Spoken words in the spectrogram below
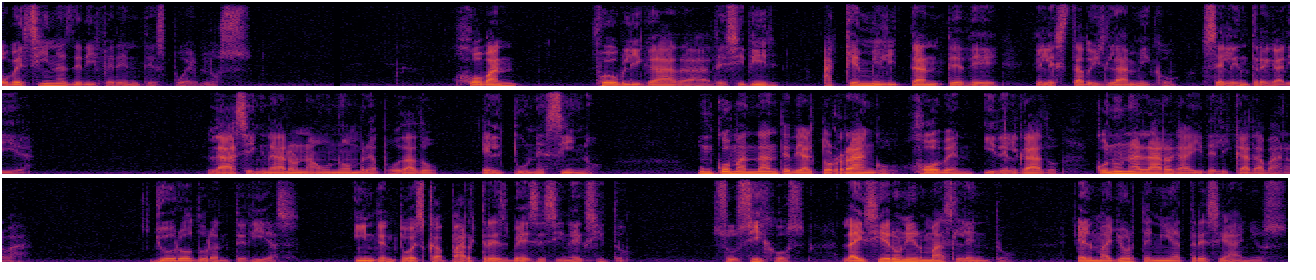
o vecinas de diferentes pueblos. Jobán fue obligada a decidir a qué militante de el Estado Islámico se le entregaría. La asignaron a un hombre apodado el tunecino, un comandante de alto rango, joven y delgado, con una larga y delicada barba. Lloró durante días. Intentó escapar tres veces sin éxito. Sus hijos la hicieron ir más lento. El mayor tenía trece años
